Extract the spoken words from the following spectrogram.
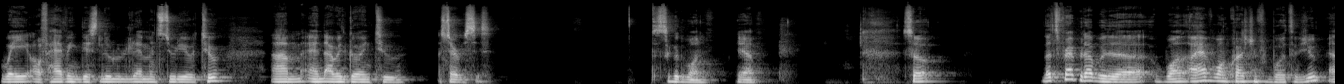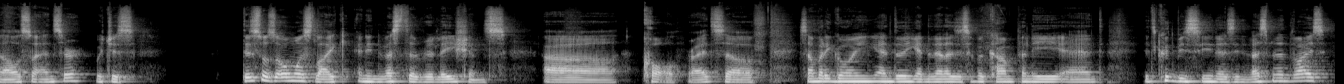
way of having this Lululemon Studio too, um, and I would go into services. That's a good one. Yeah. So let's wrap it up with a one. I have one question for both of you, and I'll also answer, which is this was almost like an investor relations uh, call, right? So somebody going and doing an analysis of a company, and it could be seen as investment advice.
